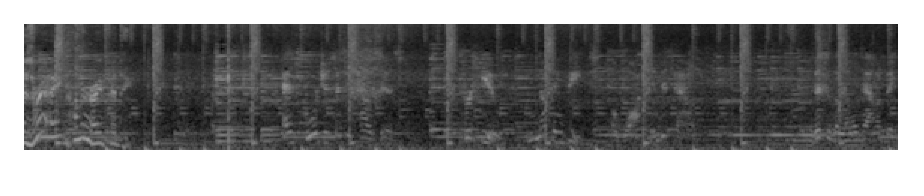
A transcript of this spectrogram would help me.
Is it 800 or 850? As gorgeous as his house is, for Hugh, nothing beats a walk into town. This is a little town of big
